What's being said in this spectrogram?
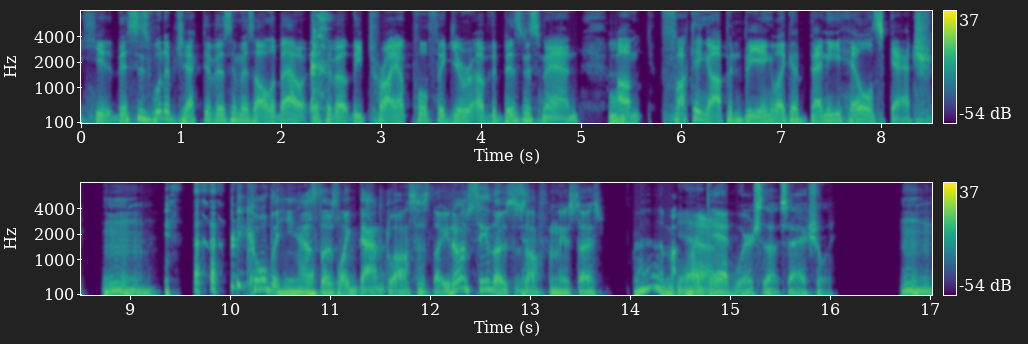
he, this is what objectivism is all about. It's about the triumphal figure of the businessman, Mhm. um, fucking up and being like a Benny Hill sketch. Mm. Pretty cool that he has those like dad glasses though. You don't see those as often these days. Ah, my, my dad wears those actually. Hmm.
